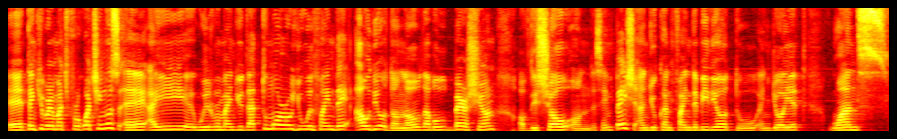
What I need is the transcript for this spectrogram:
Uh, thank you very much for watching us. Uh, I will remind you that tomorrow you will find the audio downloadable version of this show on the same page, and you can find the video to enjoy it once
